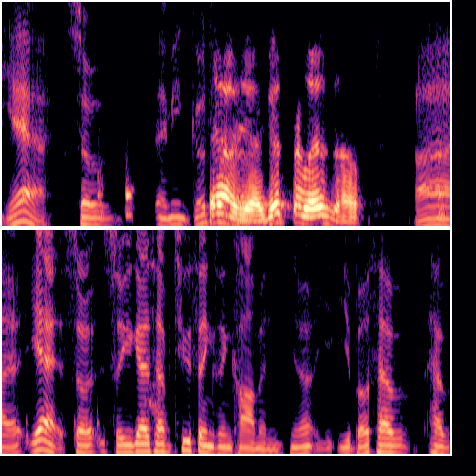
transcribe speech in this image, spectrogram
Yeah. So, I mean, good for Hell her. yeah, good for Lizzo. Uh, yeah. So, so you guys have two things in common. You know, you, you both have have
